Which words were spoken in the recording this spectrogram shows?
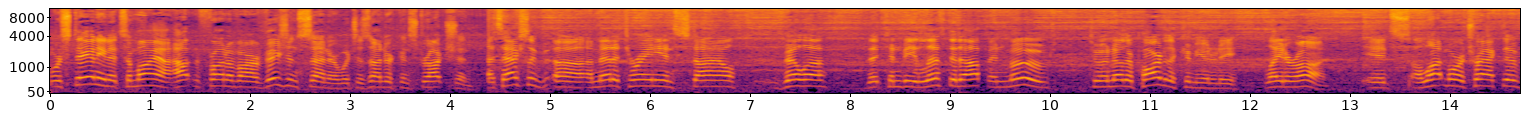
We're standing at Tamaya out in front of our Vision Center, which is under construction. It's actually uh, a Mediterranean style villa that can be lifted up and moved to another part of the community later on. It's a lot more attractive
